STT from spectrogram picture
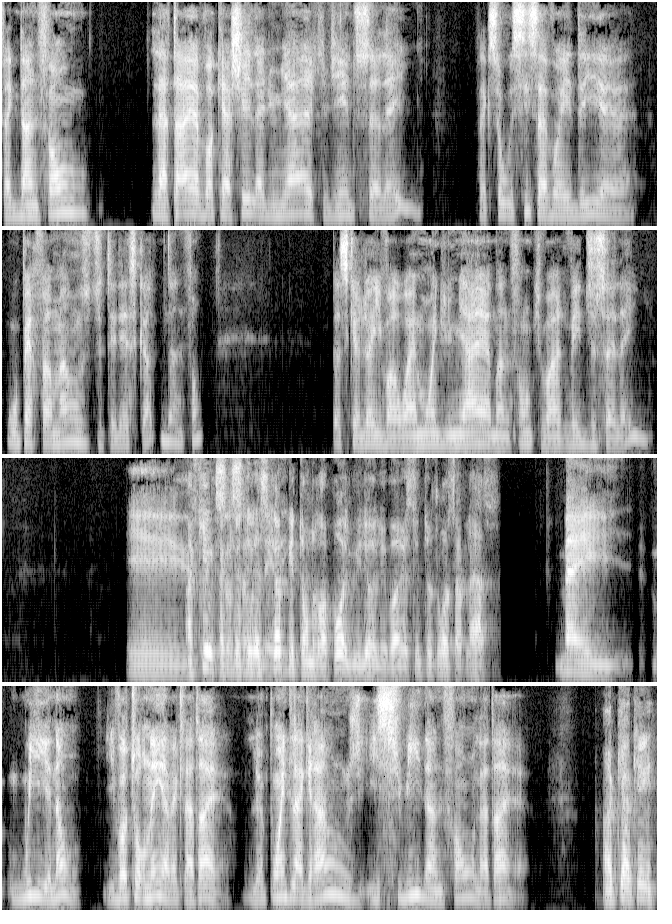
Fait que dans le fond, la Terre va cacher la lumière qui vient du Soleil. Fait que ça aussi, ça va aider aux performances du télescope, dans le fond. Parce que là, il va y avoir moins de lumière, dans le fond, qui va arriver du soleil. Et, OK, fait que le télescope ne tournera pas, lui, là. Il va rester toujours à sa place. Ben, oui et non. Il va tourner avec la Terre. Le point de Lagrange, il suit, dans le fond, la Terre. OK, OK.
